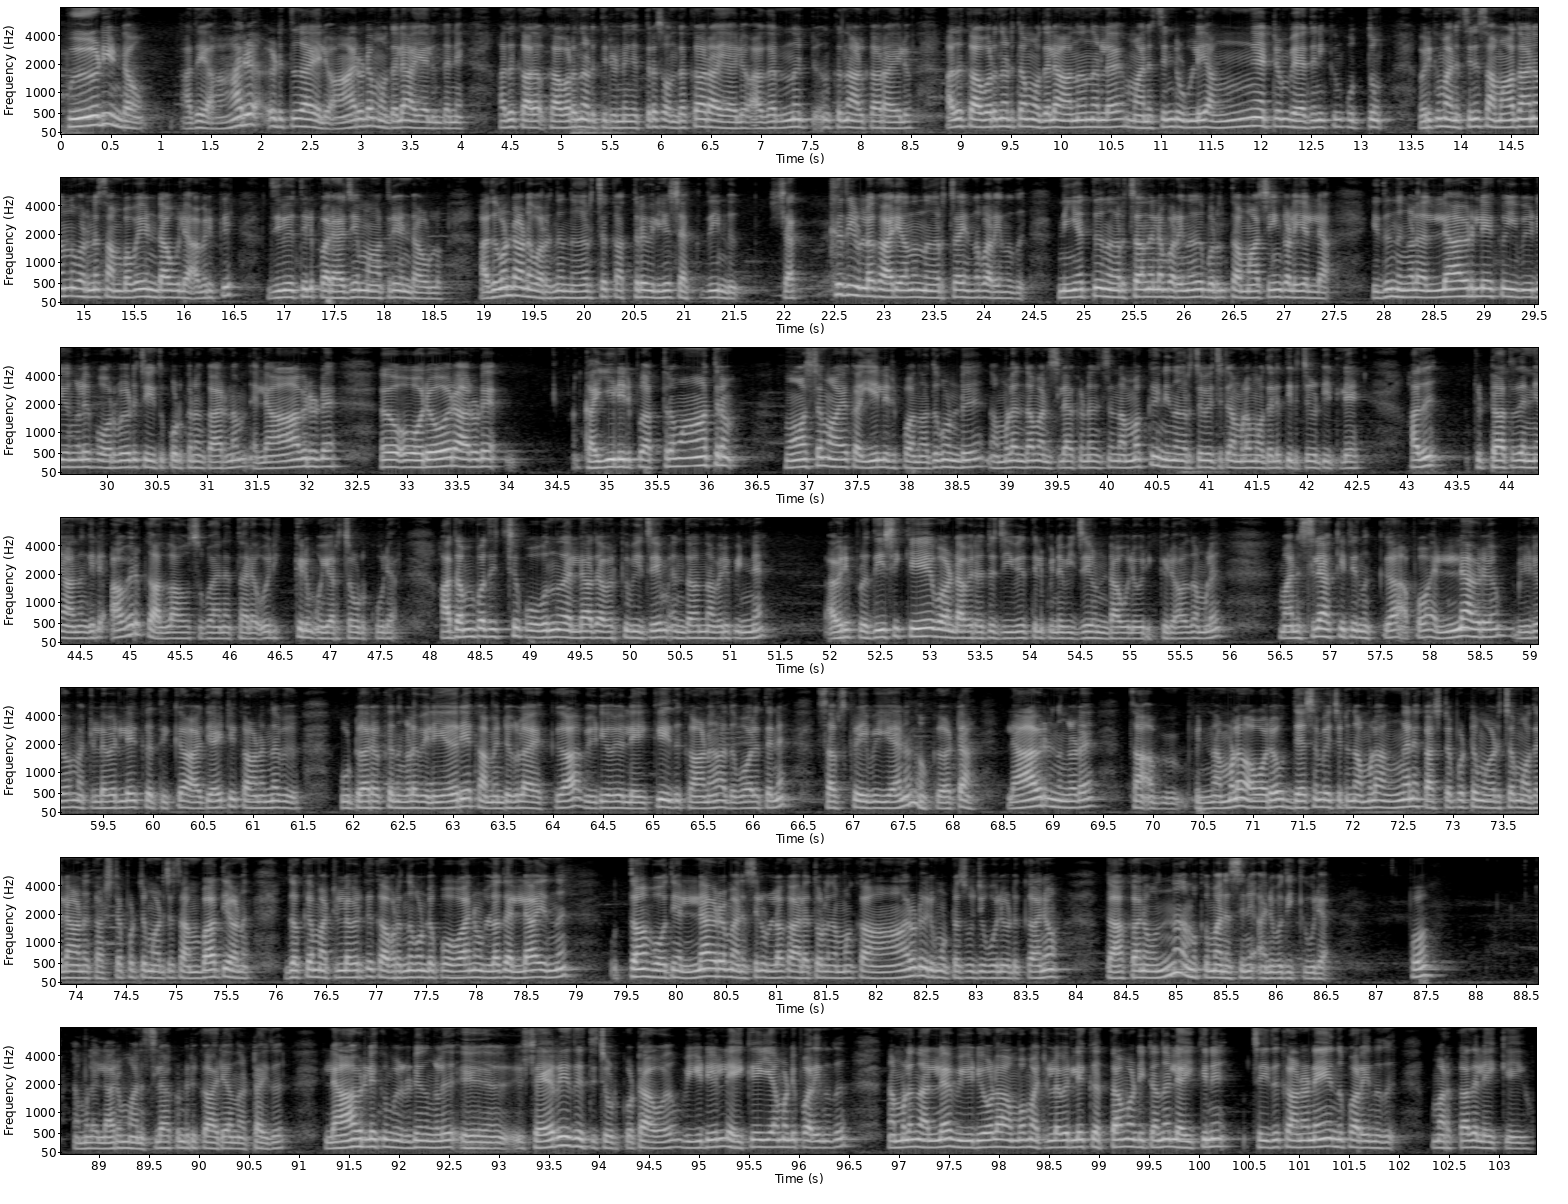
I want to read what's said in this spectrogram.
പേടി ഉണ്ടാവും അത് ആര് എടുത്തതായാലും ആരുടെ മുതലായാലും തന്നെ അത് കവർന്നെടുത്തിട്ടുണ്ടെങ്കിൽ എത്ര സ്വന്തക്കാരായാലും അകർന്ന് നിൽക്കുന്ന ആൾക്കാരായാലും അത് കവർന്നെടുത്ത മുതലാണെന്നുള്ള മനസ്സിന്റെ ഉള്ളിൽ അങ്ങേറ്റം വേദനിക്കും കുത്തും. അവർക്ക് മനസ്സിന് സമാധാനം എന്ന് പറഞ്ഞ സംഭവമേ ഉണ്ടാവില്ല അവർക്ക് ജീവിതത്തിൽ പരാജയം മാത്രമേ ഉണ്ടാവുള്ളൂ. അതുകൊണ്ടാണ് പറയുന്നത് നേർച്ചക്ക് അത്ര വലിയ ശക്തിയുണ്ട്. ശക്തിയുള്ള കാര്യമാണ് നേർച്ച എന്ന് പറയുന്നത്. നിയത്ത് നേർച്ച എന്നെല്ലാം പറയുന്നത് വെറും തമാശയും കളിയല്ല. ഇത് നിങ്ങൾ എല്ലാവരിലേക്കും ഈ വീഡിയോകൾ ഫോർവേഡ് ചെയ്ത് കൊടുക്കണം. കാരണം എല്ലാവരുടെ ഓരോരാളുടെ കയ്യിലിരിപ്പ് അത്രമാത്രം മോശമായ കയ്യിലിരിപ്പാണ്. അതുകൊണ്ട് നമ്മളെന്താ മനസ്സിലാക്കണമെന്ന് വെച്ചാൽ നമുക്ക് ഇനി നേർച്ച വെച്ചിട്ട് നമ്മളെ മുതൽ തിരിച്ചു കിട്ടിയിട്ടില്ലേ? അത് കിട്ടാത്തത് തന്നെയാണെങ്കിൽ അവർക്ക് അള്ളാഹു സുബാനത്താല ഒരിക്കലും ഉയർച്ച കൊടുക്കൂല. അതമ്പതിച്ച് പോകുന്നതല്ലാതെ അവർക്ക് വിജയം എന്താണെന്ന് അവർ പിന്നെ അവർ പ്രതീക്ഷിക്കേ വേണ്ട. അവരുടെ ജീവിതത്തിൽ പിന്നെ വിജയം ഉണ്ടാവില്ല ഒരിക്കലും. അത് നമ്മൾ മനസ്സിലാക്കിയിട്ട് നിൽക്കുക. അപ്പോൾ എല്ലാവരും വീഡിയോ മറ്റുള്ളവരിലേക്ക് എത്തിക്കുക. ആദ്യമായിട്ട് കാണുന്ന കൂട്ടുകാരൊക്കെ നിങ്ങൾ വിലയേറിയ കമന്റുകൾ അയക്കുക. വീഡിയോ ലൈക്ക് ചെയ്ത് കാണുക. അതുപോലെ തന്നെ സബ്സ്ക്രൈബ് ചെയ്യാനും നോക്കുക കേട്ടോ. എല്ലാവരും നിങ്ങളുടെ പിന്നെ നമ്മൾ ഓരോ ഉദ്ദേശം വെച്ചിട്ട് നമ്മൾ അങ്ങനെ കഷ്ടപ്പെട്ട് മേടിച്ച മുതലാണ് കഷ്ടപ്പെട്ട് മേടിച്ച സമ്പാദ്യമാണ്. ഇതൊക്കെ മറ്റുള്ളവർക്ക് കവർന്നു കൊണ്ട് പോകാനുള്ളതല്ല എന്ന് ഉത്തമ ബോധ്യം എല്ലാവരുടെ മനസ്സിലുള്ള കാലത്തോളം നമുക്ക് ആരുടെ ഒരു മുട്ടസൂചി പോലും എടുക്കാനോ ഇതാക്കാനോ ഒന്നും നമുക്ക് മനസ്സിന് അനുവദിക്കൂല. അപ്പോൾ നമ്മളെല്ലാവരും മനസ്സിലാക്കേണ്ട ഒരു കാര്യമാണ് കേട്ടോ ഇത്. എല്ലാവരിലേക്കും വീഡിയോ നിങ്ങൾ ഷെയർ ചെയ്ത് എത്തിച്ചു കൊടുക്കട്ടോ. വീഡിയോയിൽ ലൈക്ക് ചെയ്യാൻ വേണ്ടി പറയുന്നത് നമ്മൾ നല്ല വീഡിയോകളാകുമ്പോൾ മറ്റുള്ളവരിലേക്ക് എത്താൻ വേണ്ടിയിട്ടാണ് ലൈക്കിന് ചെയ്ത് കാണണേ എന്ന് പറയുന്നത്. മറക്കാതെ ലൈക്ക് ചെയ്യൂ.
